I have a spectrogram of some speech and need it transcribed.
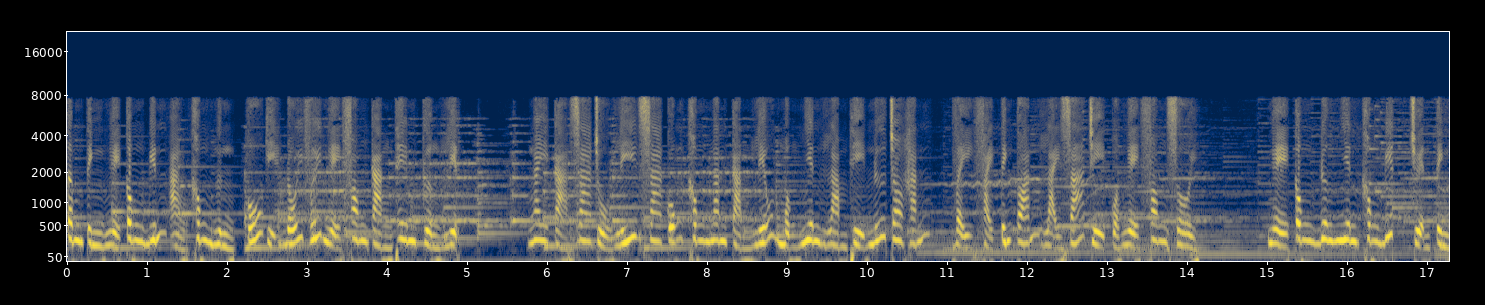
Tâm tình nghệ công biến ảo không ngừng Cố kỵ đối với nghệ phong càng thêm cường liệt. Ngay cả gia chủ lý gia cũng không ngăn cản liễu mộng nhiên làm thị nữ cho hắn Vậy phải tính toán lại giá trị của nghệ phong rồi Nghệ công đương nhiên không biết chuyện tình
